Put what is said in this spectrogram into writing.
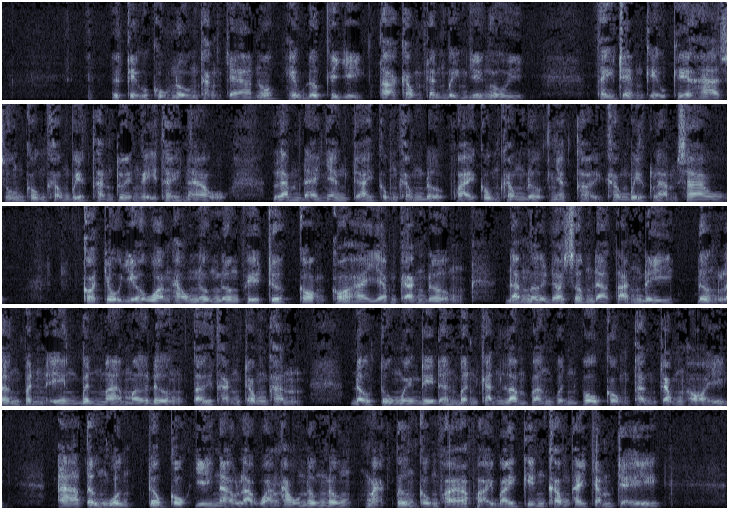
Tiểu cụ nương thằng cha nó, hiểu được cái gì, ta không tranh biện với ngươi. Thấy rèm kiệu kia hạ xuống cũng không biết Thanh Tuyền nghĩ thế nào. Lâm đại nhân trái cũng không được, phải cũng không được, nhất thời không biết làm sao. Có chỗ dựa hoàng hậu nương nương phía trước, còn có ai dám cản đường. Đám người đó sớm đã tản đi, đường lớn bình yên, binh mã mở đường, tới thẳng trong thành. Đỗ Tu Nguyên đi đến bên cạnh Lâm Vãn Vinh vô cùng thận trọng hỏi. À tướng quân, rốt cuộc vị nào là hoàng hậu nương nương, mạc tướng cũng phải phải bái kiến không thể chậm trễ.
